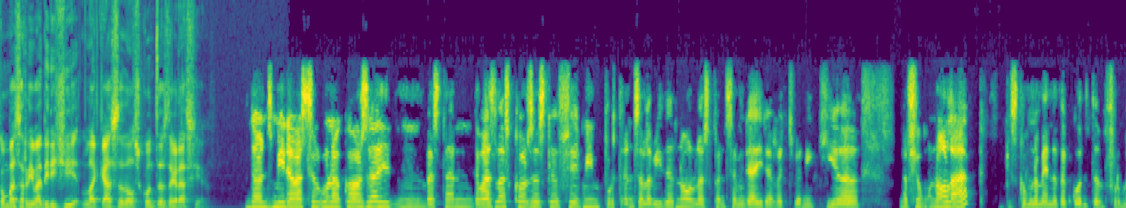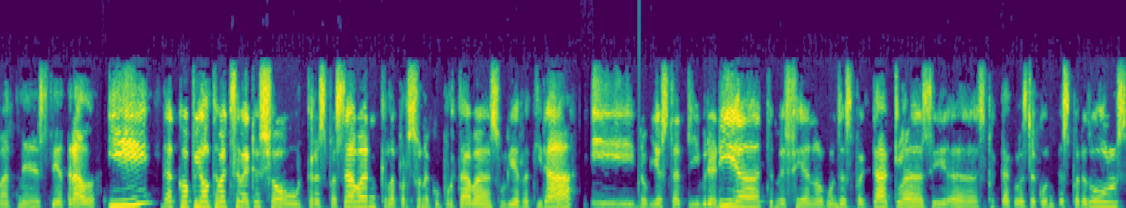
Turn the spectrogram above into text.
com vas arribar a dirigir la Casa dels Contes de Gràcia? Doncs mira, va ser alguna cosa mm, bastant... De vegades les coses que fem importants a la vida no les pensem gaire. Vaig venir aquí a, a fer un monòleg que és com una mena de conte en format més teatral, i de cop i volta vaig saber que això ho traspassaven, que la persona que ho portava es volia retirar, i no havia estat llibreria, també feien alguns espectacles, i, eh, espectacles de contes per adults,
